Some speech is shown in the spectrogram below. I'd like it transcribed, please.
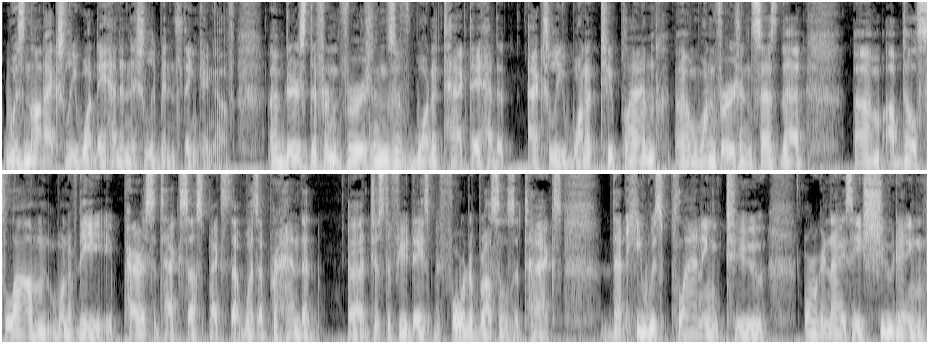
was not actually what they had initially been thinking of. Um, there's different versions of what attack they had actually wanted to plan. Um, one version says that um, Abdeslam, one of the Paris attack suspects that was apprehended uh, just a few days before the Brussels attacks, that he was planning to organize a shooting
